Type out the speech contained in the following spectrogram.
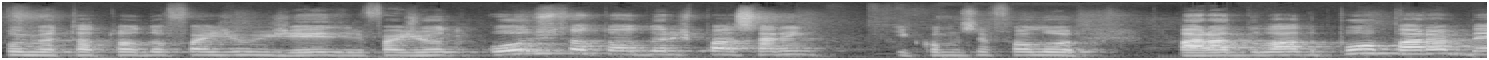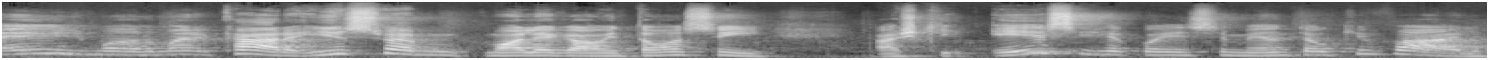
Pô, meu tatuador faz de um jeito, ele faz de outro. Outros tatuadores passarem e, como você falou, parar do lado, pô, parabéns, mano. Mas, cara, isso é mó legal. Então, assim, acho que esse reconhecimento é o que vale.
